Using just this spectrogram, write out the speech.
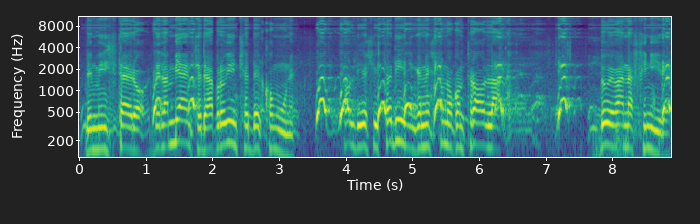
del Ministero dell'Ambiente, della provincia e del comune soldi dei cittadini che nessuno controlla dove vanno a finire.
